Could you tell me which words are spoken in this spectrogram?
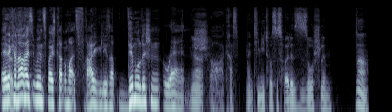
Äh, der Kanal heißt übrigens, weil ich es gerade nochmal als Frage gelesen habe, Demolition Ranch. Ja. Oh, krass. Mein Tinnitus ist heute so schlimm. Ja.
